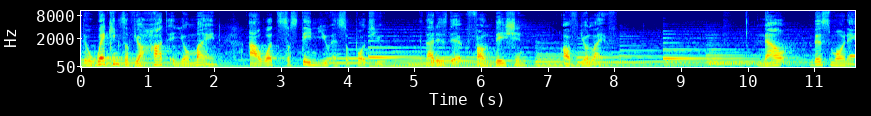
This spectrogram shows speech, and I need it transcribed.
the workings of your heart and your mind are what sustain you and support you. That is the foundation of your life. Now, this morning,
